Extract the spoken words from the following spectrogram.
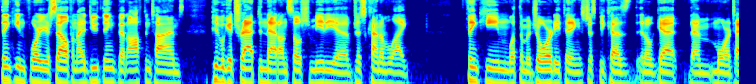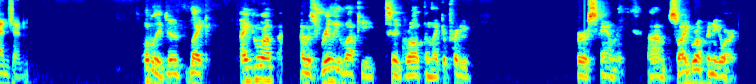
thinking for yourself. And I do think that oftentimes people get trapped in that on social media of just kind of like thinking what the majority thinks just because it'll get them more attention. Totally, dude. Like I grew up, I was really lucky to grow up in like a pretty first family. Um, so I grew up in New York,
